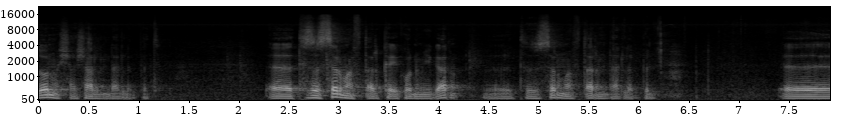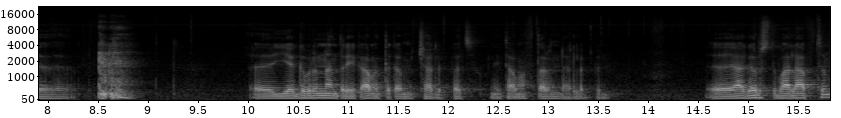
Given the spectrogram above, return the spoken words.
ዞን መሻሻል እንዳለበት ትስስር መፍጠር ከኢኮኖሚ ጋር ትስስር መፍጠር እንዳለብን። የግብርናን ጥሬ ዕቃ መጠቀም የሚቻልበት ሁኔታ መፍጠር እንዳለብን። የሀገር ውስጥ ባለሀብትም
